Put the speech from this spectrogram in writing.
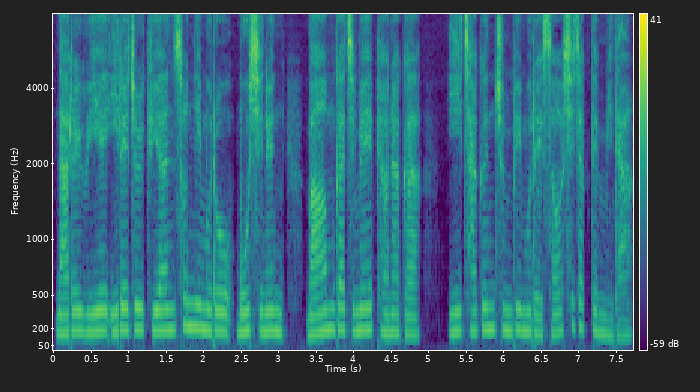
나를 위해 일해줄 귀한 손님으로 모시는 마음가짐의 변화가 이 작은 준비물에서 시작됩니다.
